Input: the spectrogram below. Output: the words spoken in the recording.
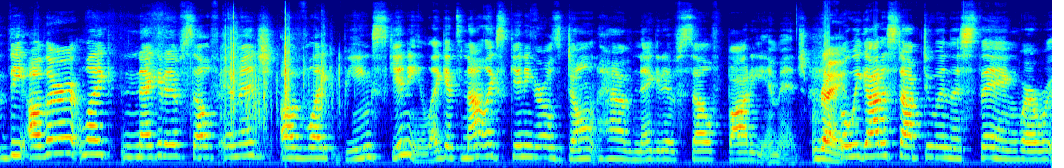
the other like negative self-image of like being skinny. Like it's not like skinny girls don't have negative self-body image. Right. But we got to stop doing this thing where we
